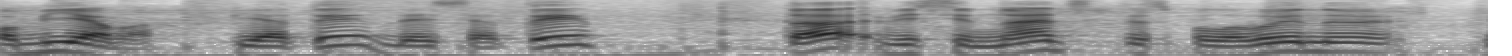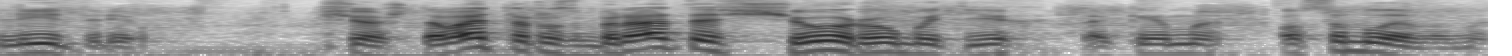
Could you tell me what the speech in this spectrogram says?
об'ємах 5, 10 та 18,5 літрів. Що ж, давайте розбиратися, що робить їх такими особливими.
